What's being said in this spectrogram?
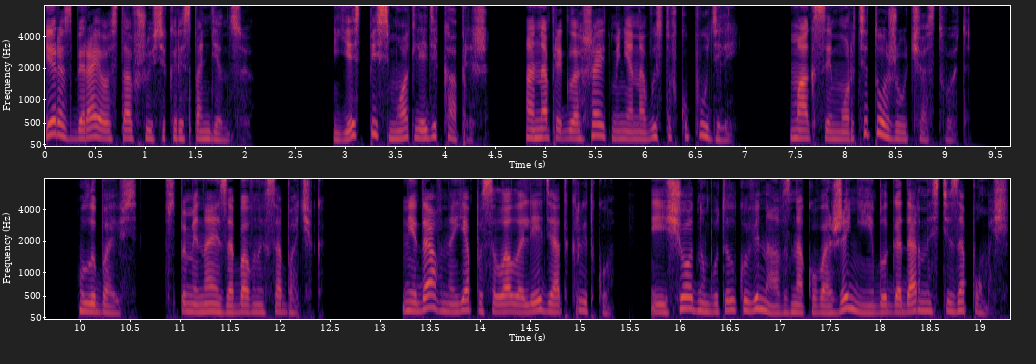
и разбираю оставшуюся корреспонденцию. Есть письмо от леди Каприш. Она приглашает меня на выставку пуделей. Макс и Морти тоже участвуют. Улыбаюсь, вспоминая забавных собачек. Недавно я посылала леди открытку и еще одну бутылку вина в знак уважения и благодарности за помощь.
